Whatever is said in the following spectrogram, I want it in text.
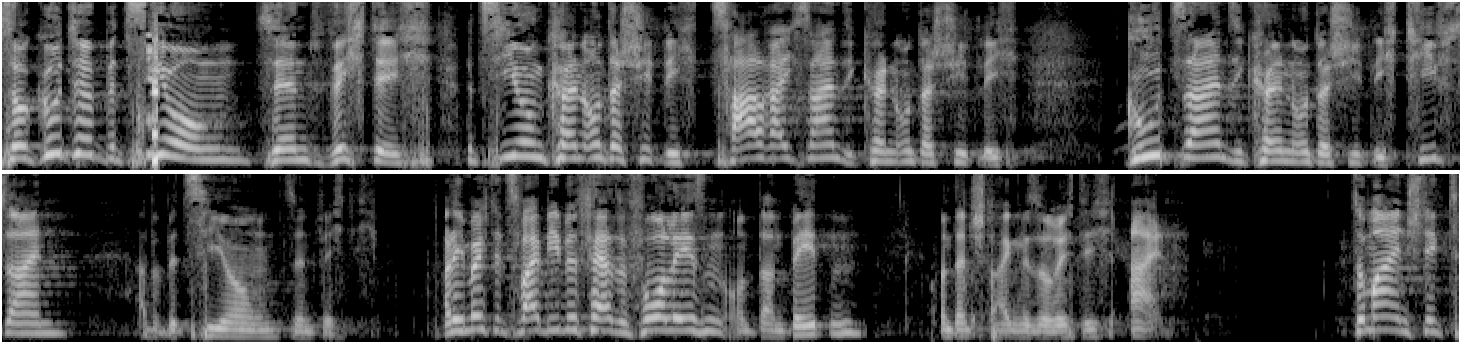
So gute Beziehungen sind wichtig. Beziehungen können unterschiedlich zahlreich sein, sie können unterschiedlich gut sein, sie können unterschiedlich tief sein, aber Beziehungen sind wichtig. Und ich möchte zwei Bibelverse vorlesen und dann beten und dann steigen wir so richtig ein. Zum einen steht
